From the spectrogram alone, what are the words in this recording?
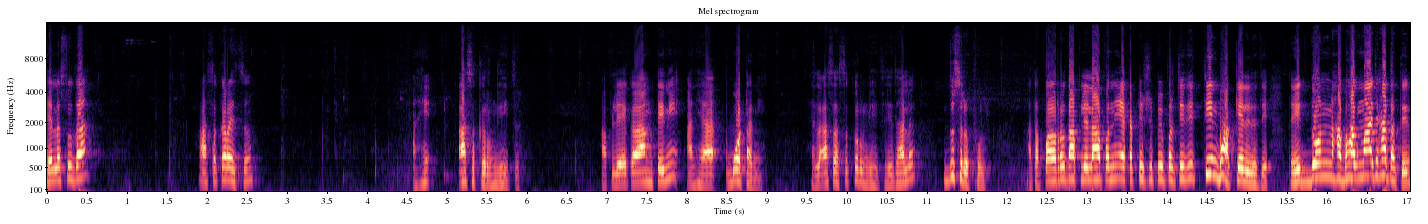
ह्याला सुद्धा असं करायचं. आणि हे असं करून घ्यायचं. आपल्या एका अंगठ्याने आणि ह्या बोटाने ह्याला असं असं करून घ्यायचं. हे झालं दुसरं फूल. आता परत आपल्याला आपण एका टिश्यू पेपरचे जे तीन भाग केलेले होते तर हे दोन हा भाग माझ्या हातात आहे.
